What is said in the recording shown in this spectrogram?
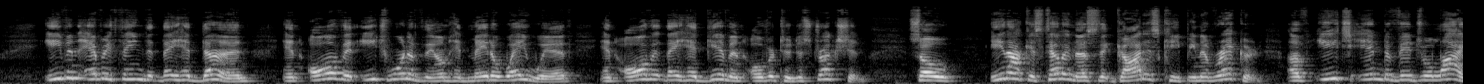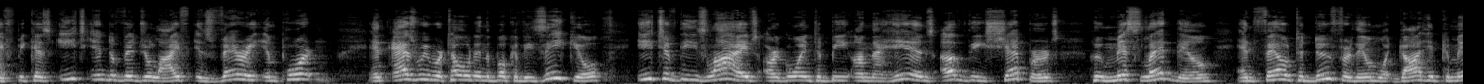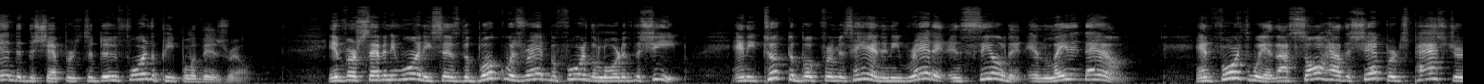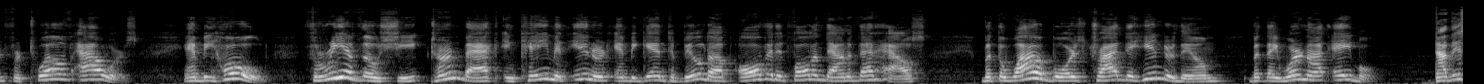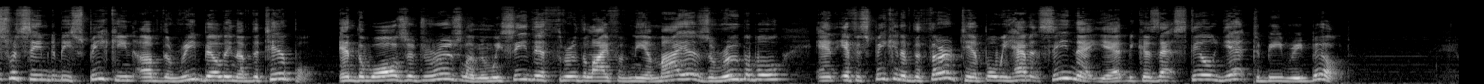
even everything that they had done, and all that each one of them had made away with, and all that they had given over to destruction. So Enoch is telling us that God is keeping a record of each individual life because each individual life is very important. And as we were told in the book of Ezekiel, each of these lives are going to be on the hands of these shepherds who misled them and failed to do for them what God had commanded the shepherds to do for the people of Israel. In verse 71, he says, The book was read before the Lord of the sheep. And he took the book from his hand, and he read it, and sealed it, and laid it down. And forthwith I saw how the shepherds pastured for twelve hours. And behold, Three of those sheep turned back and came and entered and began to build up all that had fallen down of that house. But the wild boars tried to hinder them, but they were not able. Now, this would seem to be speaking of the rebuilding of the temple. And the walls of Jerusalem. And we see this through the life of Nehemiah, Zerubbabel, and if it's speaking of the third temple, we haven't seen that yet because that's still yet to be rebuilt.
